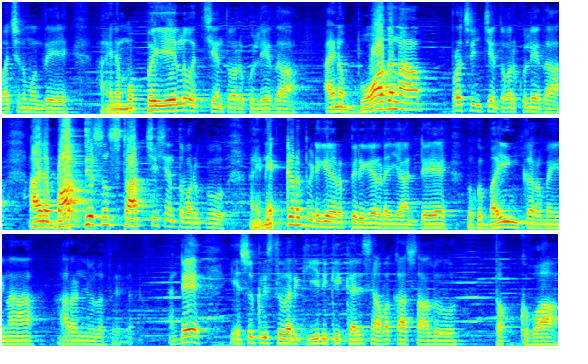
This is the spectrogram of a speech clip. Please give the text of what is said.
వచనం ఉంది ఆయన ముప్పై ఏళ్ళు వచ్చేంత వరకు లేదా ఆయన బోధన ప్రచురించేంత వరకు లేదా? ఆయన బాప్తీసం స్టార్ట్ చేసేంత వరకు ఆయన ఎక్కడ పెరిగారు పెరిగాడయ్యా అంటే ఒక భయంకరమైన అరణ్యంలో పెరిగాడు. అంటే యేసుక్రీస్తు వారికి ఈయనకి కలిసే అవకాశాలు తక్కువ.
